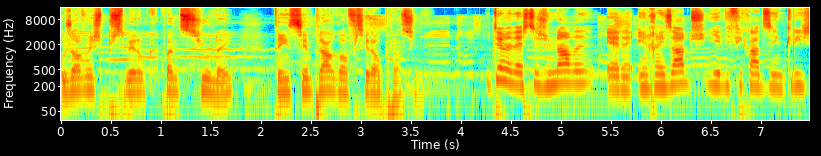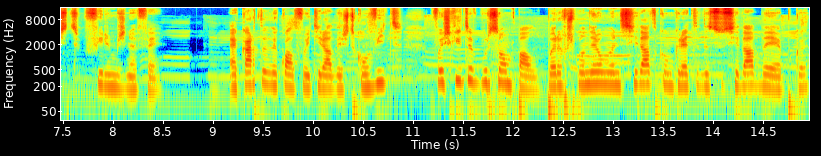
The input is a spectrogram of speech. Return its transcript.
Os jovens perceberam que quando se unem, têm sempre algo a oferecer ao próximo. O tema desta jornada era Enraizados e edificados em Cristo, firmes na fé. A carta da qual foi tirado este convite foi escrita por São Paulo para responder a uma necessidade concreta da sociedade da época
